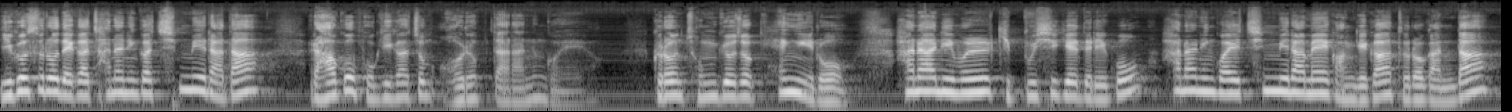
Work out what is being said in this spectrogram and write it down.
이것으로 내가 하나님과 친밀하다라고 보기가 좀 어렵다라는 거예요. 그런 종교적 행위로 하나님을 기쁘시게 드리고 하나님과의 친밀함의 관계가 들어간다.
